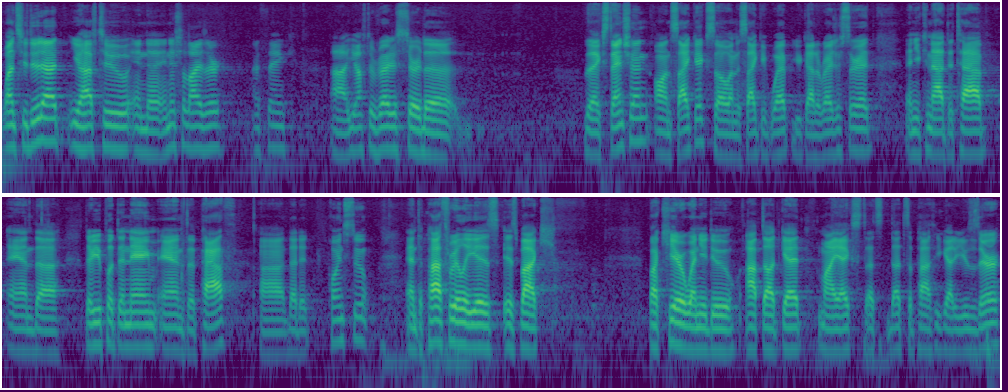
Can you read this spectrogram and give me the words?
once you do that, you have to, in the initializer, I think, uh, you have to register the, the extension on Sidekiq. So on the Sidekiq web, you got to register it. And you can add the tab, and uh, there you put the name and the path uh, that it points to. And the path really is, is back, back here when you do app.get myx. That's, that's the path you got to use there.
